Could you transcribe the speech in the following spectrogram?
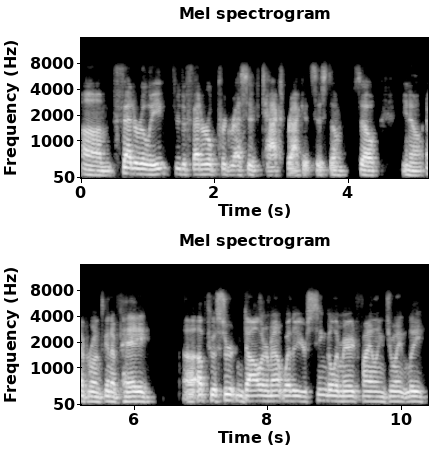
um, federally through the federal progressive tax bracket system. So, you know, everyone's going to pay uh, up to a certain dollar amount, whether you're single or married filing jointly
